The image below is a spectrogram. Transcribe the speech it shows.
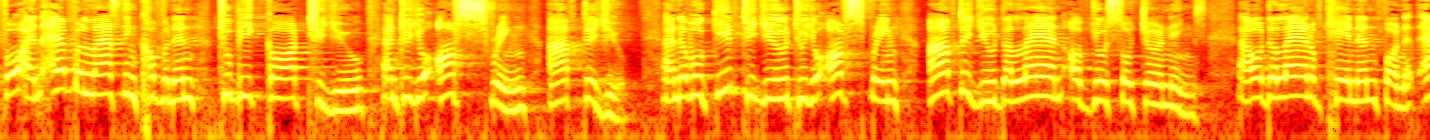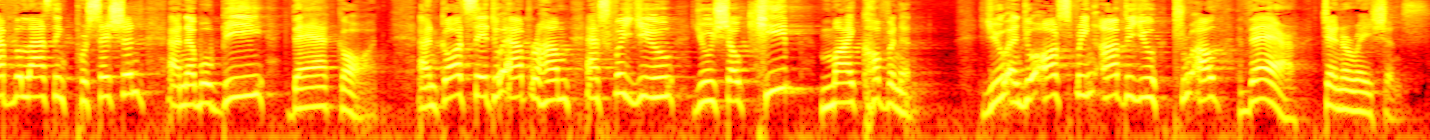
For an everlasting covenant to be God to you and to your offspring after you. And I will give to you, to your offspring after you, the land of your sojournings, or the land of Canaan for an everlasting possession, and I will be their God. And God said to Abraham, As for you, you shall keep my covenant, you and your offspring after you throughout their generations.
